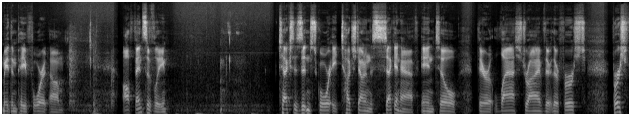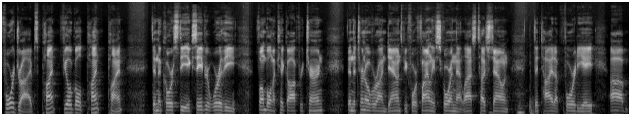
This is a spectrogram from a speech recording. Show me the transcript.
made them pay for it. Um, offensively, Texas didn't score a touchdown in the second half until their last drive, their their first first four drives, punt, field goal, punt, punt. Then, of course, the Xavier Worthy fumble on a kickoff return. Then the turnover on downs before finally scoring that last touchdown that tied up 48. Um,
